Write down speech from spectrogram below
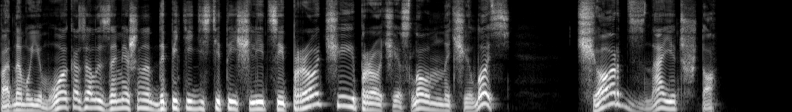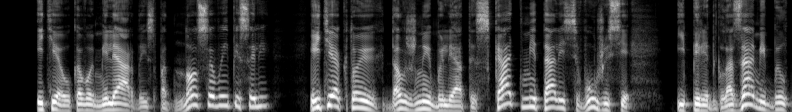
По одному ему оказалось замешано до 50 тысяч лиц и прочее, и прочее. Словом, началось черт знает что. И те, у кого миллиарды из-под носа выписали, и те, кто их должны были отыскать, метались в ужасе — и перед глазами был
